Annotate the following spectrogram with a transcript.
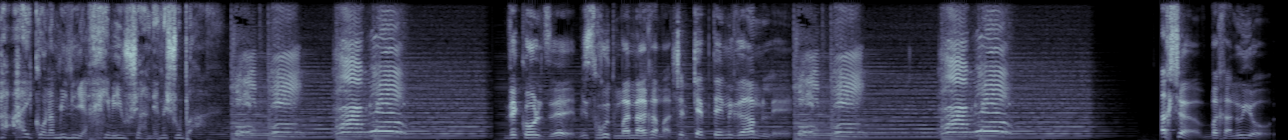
האייקון המיני הכי מיושן ומשובח. קפטן רמלה, וכל זה בזכות מנה חמה של קפטן רמלה. קפטן רמלה, עכשיו בחנויות.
